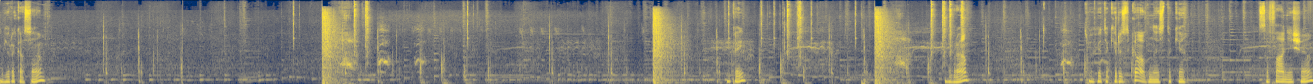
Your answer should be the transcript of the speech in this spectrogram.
Biorę kasę. Ryzykowne jest takie cofanie się.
